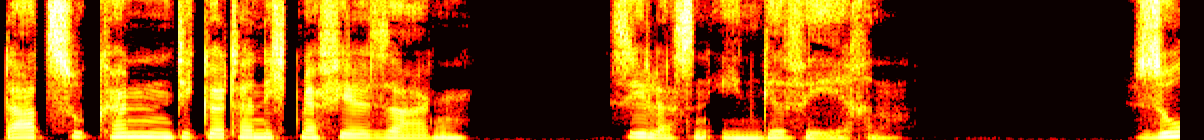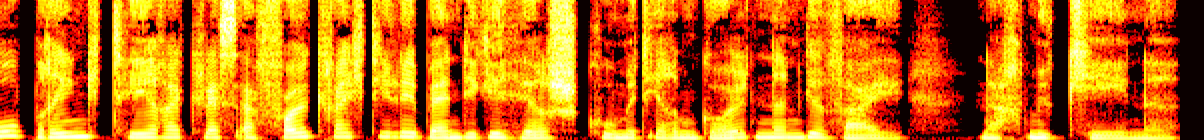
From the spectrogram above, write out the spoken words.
Dazu können die Götter nicht mehr viel sagen. Sie lassen ihn gewähren. So bringt Herakles erfolgreich die lebendige Hirschkuh mit ihrem goldenen Geweih nach Mykene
